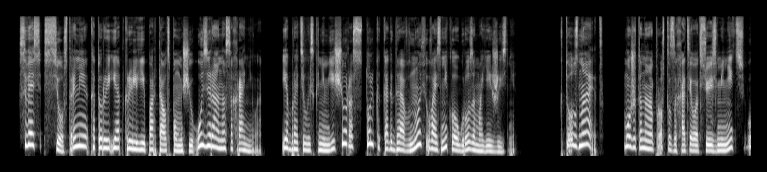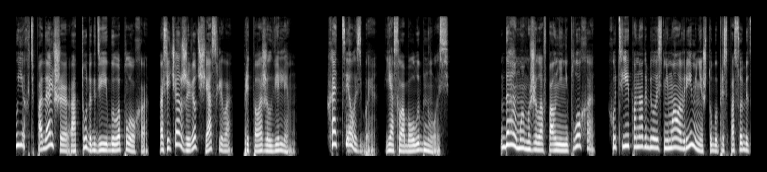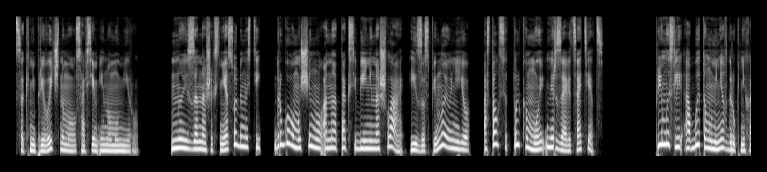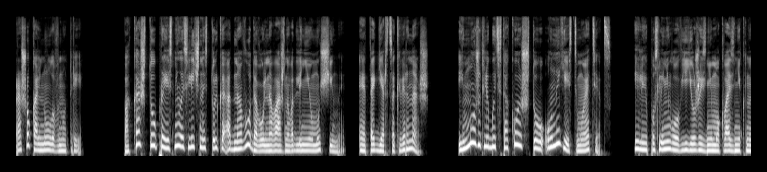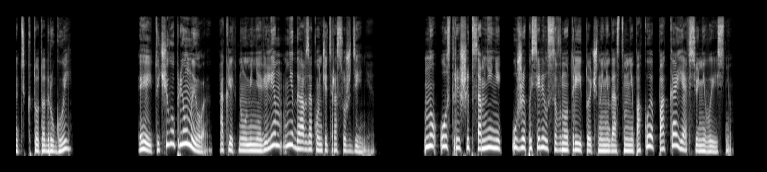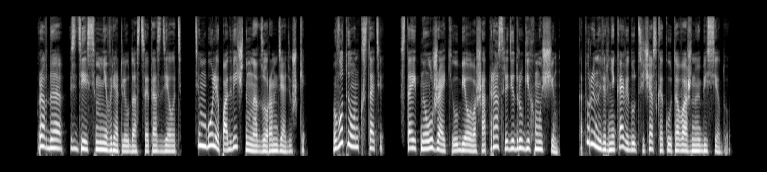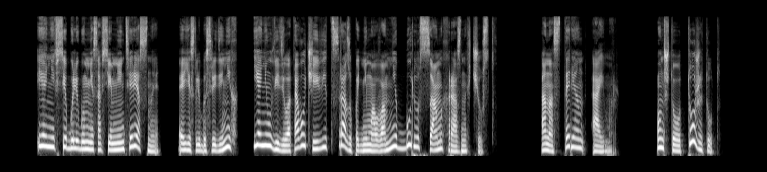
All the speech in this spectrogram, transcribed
Связь с сестрами, которые и открыли ей портал с помощью озера, она сохранила. И обратилась к ним еще раз, только когда вновь возникла угроза моей жизни. Кто знает, может, она просто захотела все изменить, уехать подальше оттуда, где ей было плохо, а сейчас живет счастливо, предположил Вилем. Хотелось бы, я слабо улыбнулась. Да, мама жила вполне неплохо, хоть ей понадобилось немало времени, чтобы приспособиться к непривычному, совсем иному миру. Но из-за наших с ней особенностей другого мужчину она так себе и не нашла, и за спиной у нее остался только мой мерзавец-отец. При мысли об этом у меня вдруг нехорошо кольнуло внутри. Пока что прояснилась личность только одного довольно важного для нее мужчины. Это герцог Вернаш. И может ли быть такое, что он и есть мой отец? Или после него в ее жизни мог возникнуть кто-то другой? «Эй, ты чего приуныла?» — окликнул меня Вилем, не дав закончить рассуждение. Но острый шип сомнений уже поселился внутри и точно не даст мне покоя, пока я все не выясню. Правда, здесь мне вряд ли удастся это сделать. тем более под вечным надзором дядюшки. Вот и он, кстати, стоит на лужайке у белого шатра среди других мужчин, которые наверняка ведут сейчас какую-то важную беседу. И они все были бы мне совсем неинтересны, если бы среди них я не увидела того, чей вид сразу поднимал во мне бурю самых разных чувств. Анастериан Аймар. Он что, тоже тут?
